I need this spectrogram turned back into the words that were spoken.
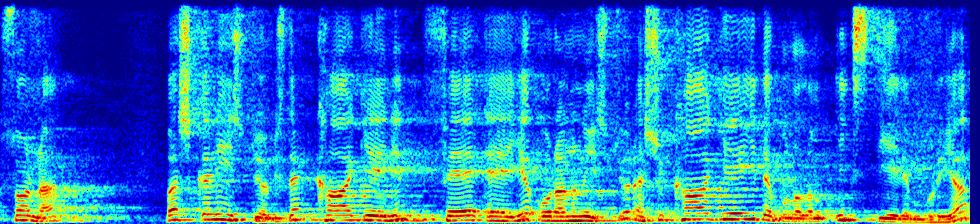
sonra başka ne istiyor bizden? KG'nin FE'ye oranını istiyor. Ha, şu KG'yi de bulalım. X diyelim buraya.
